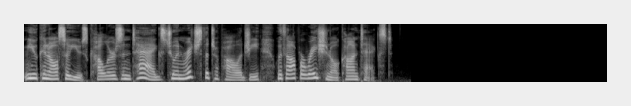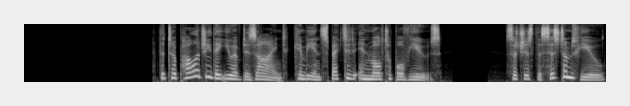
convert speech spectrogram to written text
You can also use colors and tags to enrich the topology with operational context. The topology that you have designed can be inspected in multiple views, such as the Systems view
